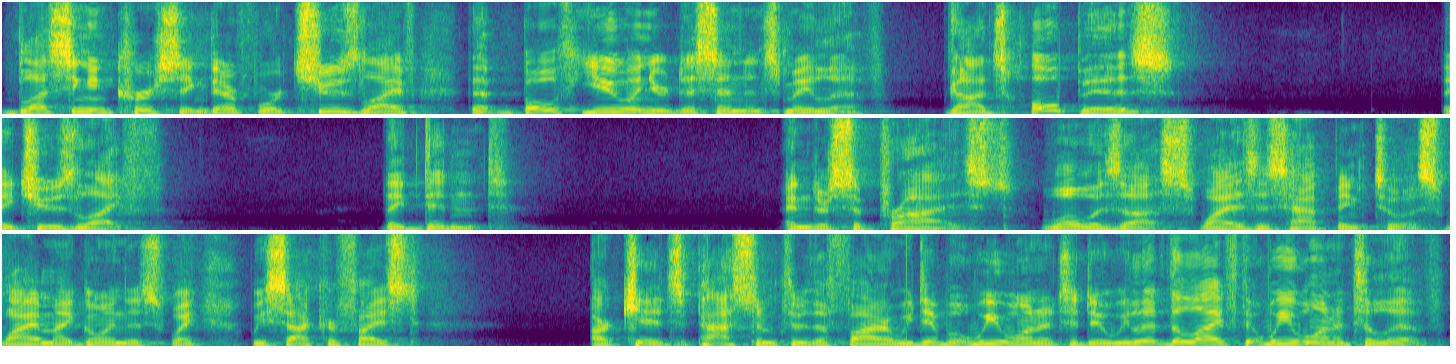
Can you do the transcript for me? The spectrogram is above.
blessing and cursing. Therefore, choose life that both you and your descendants may live. God's hope is they choose life. They didn't. And they're surprised. Woe is us. Why is this happening to us? Why am I going this way? We sacrificed our kids, passed them through the fire. We did what we wanted to do. We lived the life that we wanted to live.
